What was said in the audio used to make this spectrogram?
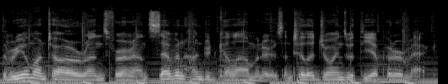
the Rio Mantaro runs for around 700 kilometers until it joins with the Apurimac,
